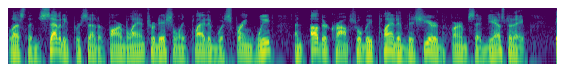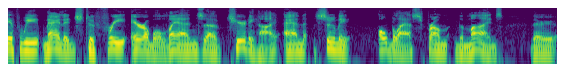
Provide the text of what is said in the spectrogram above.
Less than 70% of farmland traditionally planted with spring wheat and other crops will be planted this year, the firm said yesterday. If we manage to free arable lands of Chernihiv and Sumy Oblasts from the mines, their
